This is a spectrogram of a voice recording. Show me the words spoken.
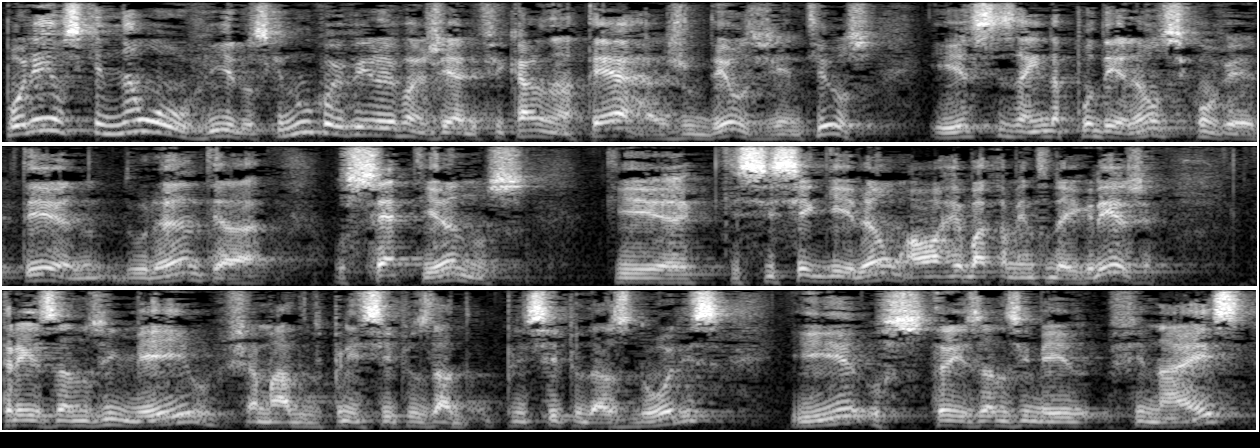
Porém, os que não ouviram, os que nunca ouviram o Evangelho e ficaram na terra, judeus e gentios, esses ainda poderão se converter durante a, os sete anos que, que se seguirão ao arrebatamento da igreja, três anos e meio, chamado de princípios da, princípio das dores, e os três anos e meio finais,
